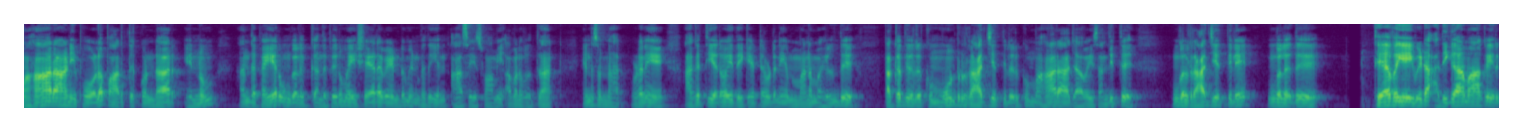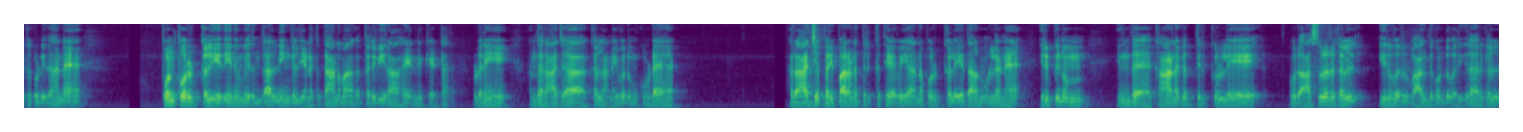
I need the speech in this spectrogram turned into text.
மகாராணி போல பார்த்து கொண்டார் என்னும் அந்த பெயர் உங்களுக்கு அந்த பெருமை சேர வேண்டும் என்பது என் ஆசை சுவாமி. அவ்வளவுதான் என்று சொன்னார். உடனே அகத்தியரோ இதை கேட்டவுடனே மனம் மகிழ்ந்து பக்கத்தில் இருக்கும் மூன்று ராஜ்யத்தில் இருக்கும் மகாராஜாவை சந்தித்து உங்கள் ராஜ்யத்திலே உங்களது தேவையை விட அதிகமாக இருக்கக்கூடியதான பொன் பொருட்கள் ஏதேனும் இருந்தால் நீங்கள் எனக்கு தானமாக தருவீராக? என்று கேட்டார். உடனே அந்த ராஜாக்கள் அனைவரும் கூட ராஜ்ய பரிபாலனத்திற்கு தேவையான பொருட்களே தான் உள்ளன. இருப்பினும் இந்த கானகத்திற்குள்ளே ஒரு அசுரர்கள் இருவர் வாழ்ந்து கொண்டு வருகிறார்கள்.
